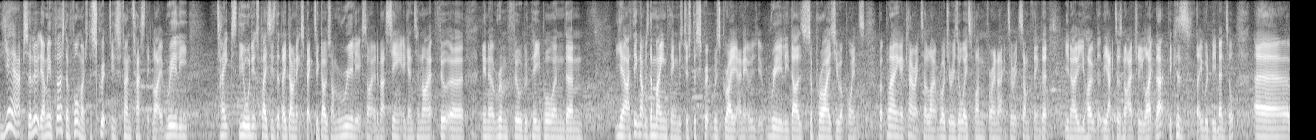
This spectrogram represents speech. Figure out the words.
Yeah, absolutely. I mean, first and foremost, the script is fantastic. Like, it really takes the audience places that they don't expect to go. So I'm really excited about seeing it again tonight, uh, in a room filled with people and. Um, yeah, I think that was the main thing. Was just the script was great, and it, it, really does surprise you at points. But playing a character like Roger is always fun for an actor. It's something that you know you hope that the actor's not actually like that because they would be mental. Uh,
